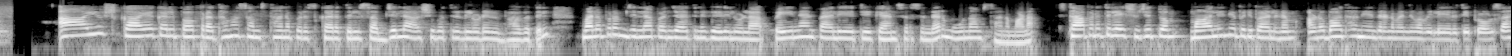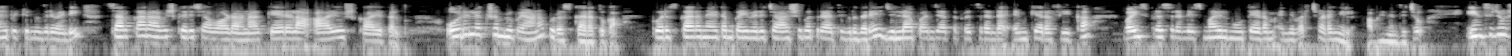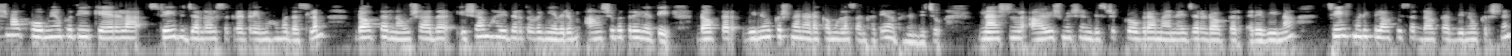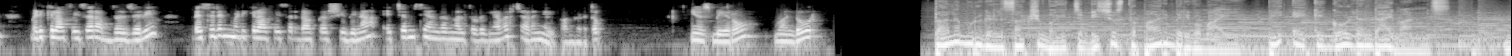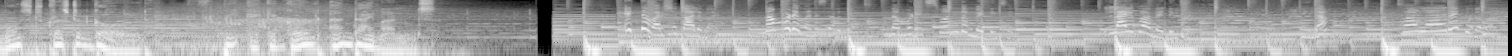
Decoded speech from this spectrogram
ആയുഷ് കായകൽപ പ്രഥമ സംസ്ഥാന പുരസ്കാരത്തിൽ സബ് ജില്ലാ ആശുപത്രികളുടെ വിഭാഗത്തിൽ മലപ്പുറം ജില്ലാ പഞ്ചായത്തിന് കീഴിലുള്ള pain and palliative cancer centre മൂന്നാം സ്ഥാനമാണ്. സ്ഥാപനത്തിലെ ശുചിത്വം മാലിന്യ പരിപാലനം അണുബാധ നിയന്ത്രണം എന്നിവ വിലയിരുത്തി പ്രോത്സാഹിപ്പിക്കുന്നതിനു വേണ്ടി സർക്കാർ ആവിഷ്കരിച്ച അവാർഡാണ് കേരള ആയുഷ് കായകൽപ്. ഒരു ലക്ഷം രൂപയാണ് പുരസ്കാര തുക. പുരസ്കാര നേട്ടം കൈവരിച്ച ആശുപത്രി അധികൃതരെ ജില്ലാ panchayat president M K Rafeeqa vice president Ismail Moothedam എന്നിവർ ചടങ്ങിൽ അഭിനന്ദിച്ചു. Institution of homeopathy Kerala state general secretary Muhammad Aslam doctor Noushad Isham Haider തുടങ്ങിയവരും ആശുപത്രിയിലെത്തി ഡോക്ടർ വിനു കൃഷ്ണൻ അടക്കമുള്ള സംഘത്തെ അഭിനന്ദിച്ചു. National Ayush mission district programme manager doctor Raveena chief medical officer doctor Vinu Krishnan medical officer Abdul Jaleel resident medical officer doctor Shibina H M C അംഗങ്ങൾ തുടങ്ങിയവർ ചടങ്ങിൽ പങ്കെടുത്തു. News bureau Wandoor. തലമുറകൾ സാക്ഷ്യം വഹിച്ച വിശ്വസ്ത പാരമ്പര്യവുമായി P A K gold and diamonds most trusted gold P A K gold and diamonds എട്ട് വർഷക്കാലമായി നമ്മുടെ മനസ്സറിഞ്ഞ നമ്മുടെ സ്വന്തം wedding centre Laiba wedding centre വില വളരെ കുറവാണ്.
